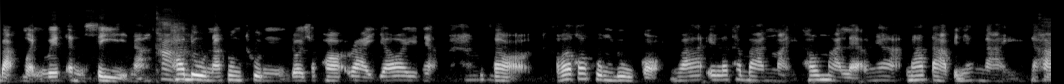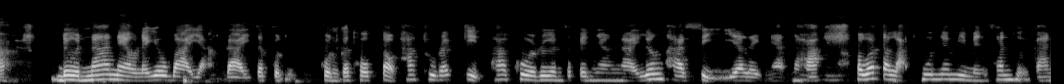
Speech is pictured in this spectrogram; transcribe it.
แบบเหมือนเวทแอนซีนะ ถ้าดูนักลงทุนโดยเฉพาะรายย่อยเนี่ยก็ก็คงดูก่อนว่าเอรัฐบาลใหม่เข้ามาแล้วเนี่ยหน้าตาเป็นยังไงนะคะ เดินหน้าแนวนโยบายอย่างไรจะผล ผลกระทบต่อภาคธุรกิจ ภาคครัวเรือนจะเป็นยังไงเรื่องภาษีอะไรเงี้ยนะคะ เพราะว่าตลาดหุ้นเนี่ยมีเมนชั่นถึงการ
